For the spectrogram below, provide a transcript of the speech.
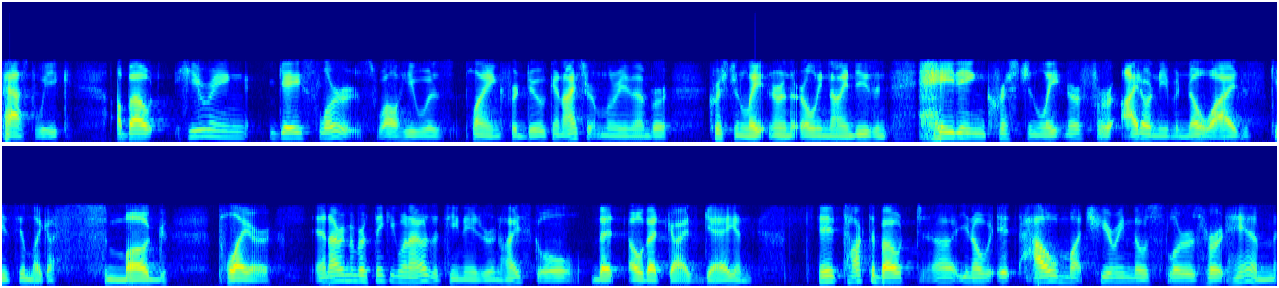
past week about hearing gay slurs while he was playing for Duke, and I certainly remember Christian Laettner in the early '90s and hating Christian Laettner for I don't even know why. It just seemed like a smug player and I remember thinking when I was a teenager in high school that oh that guy's gay. And it talked about uh you know it how much hearing those slurs hurt him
